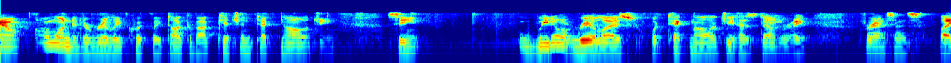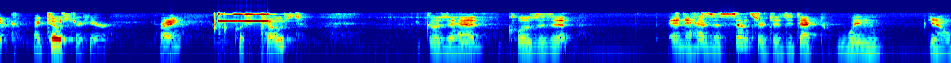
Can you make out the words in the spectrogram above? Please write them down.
Now, I wanted to really quickly talk about kitchen technology. See, we don't realize what technology has done, right? For instance, like my toaster here, right? Push toast, it goes ahead, closes it, and it has a sensor to detect when, you know,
